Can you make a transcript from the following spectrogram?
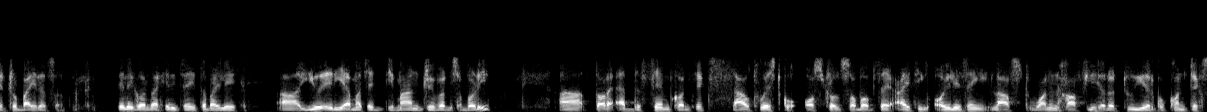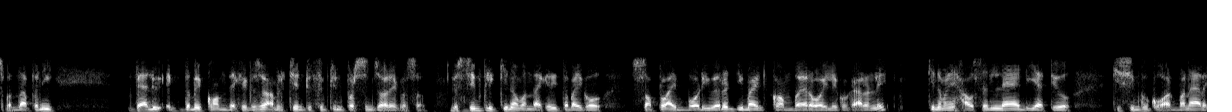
मेट्रो बाहिर छ। त्यसले गर्दाखेरि चाहिँ तपाईँले यो एरियामा चाहिँ डिमान्ड ड्रिभन छ बढी तर at the same context south वेस्टको अस्ट्रल सबब चाहिँ आई थिङ्क अहिले चाहिँ last one and half year र टु इयरको कन्टेक्स भन्दा पनि भ्याल्यु एकदमै कम देखेको छ। हामीले टेन टु फिफ्टिन पर्सेन्ट झरेको छ। यो सिम्पली किन भन्दाखेरि तपाईँको सप्लाई बढी भएर डिमान्ड कम भएर अहिलेको कारणले किनभने हाउस एन्ड ल्यान्ड या त्यो किसिमको घर बनाएर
